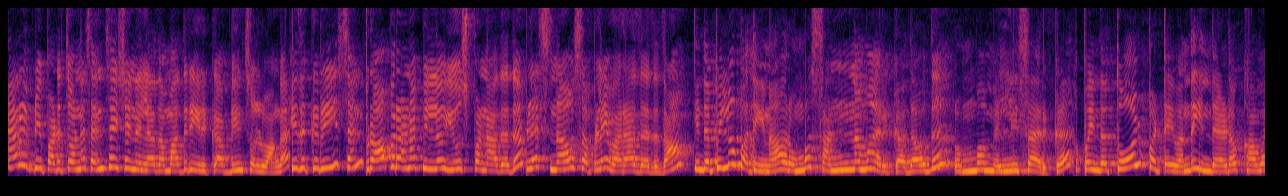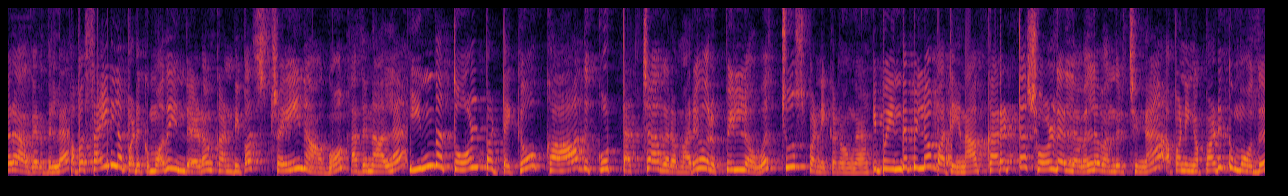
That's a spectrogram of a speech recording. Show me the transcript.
நேரம் இப்படி படுத்தோன்னா சென்சேஷன் இல்லாத மாதிரி இருக்கு அப்படின்னு சொல்லுவாங்க. இதுக்கு ரீசன் ப்ராப்பரான பில்லோ யூஸ் பண்ணாதது பிளஸ் நர்வ் சப்ளை வராதது தான். இந்த பில்லோ பாத்தீங்கன்னா ரொம்ப சன்னமா இருக்கு அதாவது ரொம்ப மெல்லிசா இருக்கு. அப்ப இந்த தோள்பட்டை வந்து இந்த இடம் கவர் ஆகிறது இல்ல அப்ப சைடுல படுக்கும்போது இந்த இடம் கண்டிப்பா ஸ்ட்ரெயின் ஆகும். அதனால இந்த தோள்பட்டைக்கும் காதுக்கும் டச் ஆகுற மாதிரி ஒரு பில்லோவை சூஸ் பண்ணிக்கணுங்க. இப்போ இந்த பில்லோ பாத்தீங்கன்னா கரெக்டா ஷோல்டர் லெவல்ல வந்துருச்சுங்க. அப்ப நீங்க படுக்கும்போது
